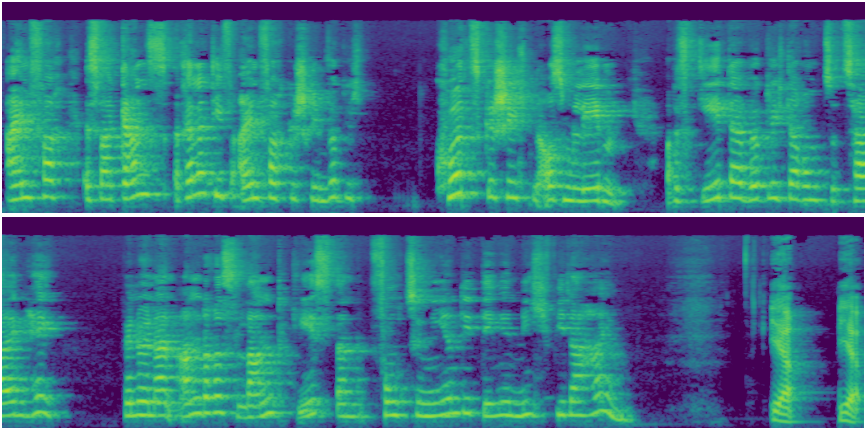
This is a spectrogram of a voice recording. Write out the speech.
Einfach, es war ganz relativ einfach geschrieben, wirklich Kurzgeschichten aus dem Leben. Aber es geht da wirklich darum zu zeigen, hey, wenn du in ein anderes Land gehst, dann funktionieren die Dinge nicht wie daheim. Ja, ja.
